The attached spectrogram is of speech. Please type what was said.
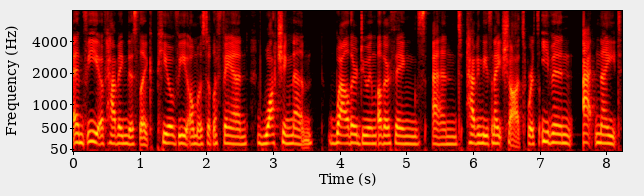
MV of having this like POV almost of a fan watching them while they're doing other things and having these night shots where it's even at night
